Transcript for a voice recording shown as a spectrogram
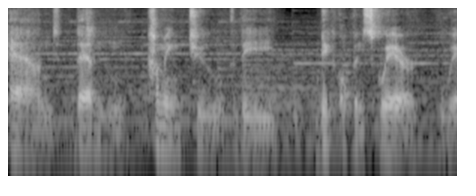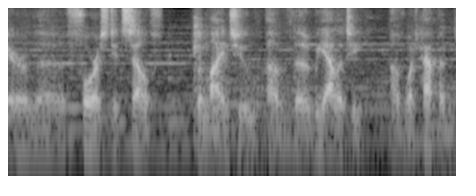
and then coming to the big open square where the forest itself reminds you of the reality of what happened.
